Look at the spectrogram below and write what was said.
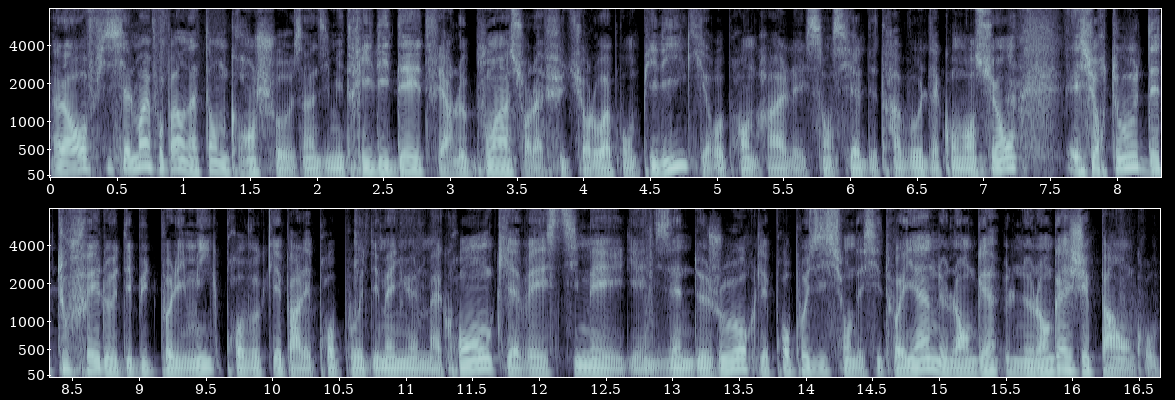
Alors officiellement, il ne faut pas en attendre grand-chose, hein, Dimitri. L'idée est de faire le point sur la future loi Pompili, qui reprendra l'essentiel des travaux de la Convention, et surtout d'étouffer le début de polémique provoqué par les propos d'Emmanuel Macron, qui avait estimé il y a une dizaine de jours que les propositions des citoyens ne l'engageaient pas en gros.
